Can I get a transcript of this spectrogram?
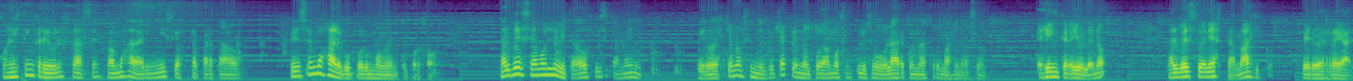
Con esta increíble frase vamos a dar inicio a este apartado. Pensemos algo por un momento, por favor. Tal vez seamos limitados físicamente, pero esto no significa que no podamos incluso volar con nuestra imaginación. Es increíble, ¿no? Tal vez suene hasta mágico, pero es real,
